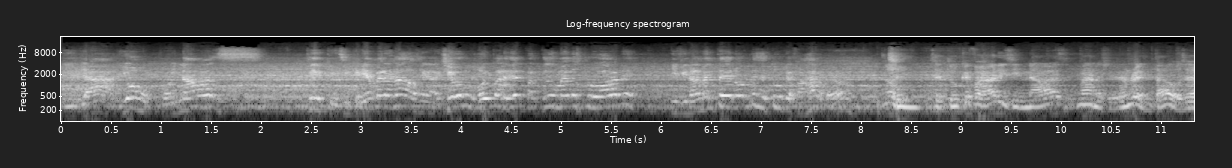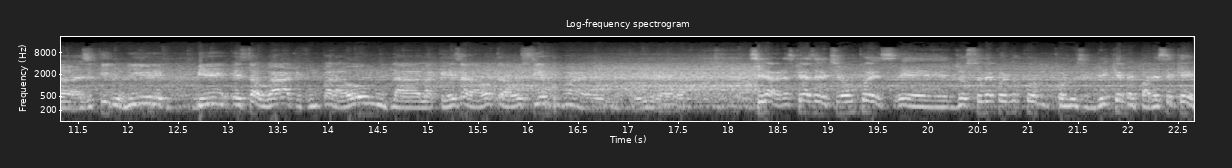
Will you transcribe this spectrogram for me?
y ya, y ojo, hoy Navas sí, que si querían ver a Navas en acción, hoy parecía el partido menos probable y finalmente el hombre se tuvo que fajar, ¿verdad? No, Sí. se tuvo que fajar y sin nada, mano, se hubieran reventado. O sea, ese tiro libre, viene esta jugada que fue un paradón, la, la que es a la otra, dos tiempos, mano, increíble, la verdad. Sí, la verdad es que la selección, pues eh, yo estoy de acuerdo con, con Luis Enrique, me parece que,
